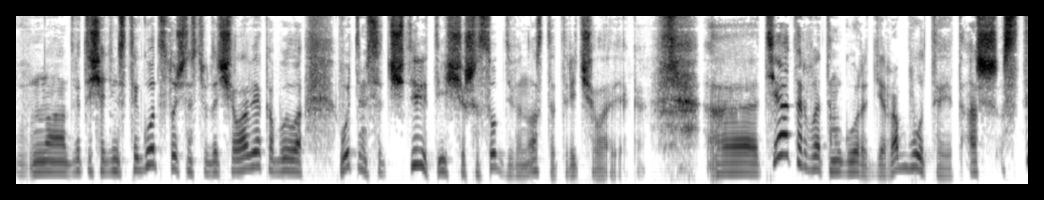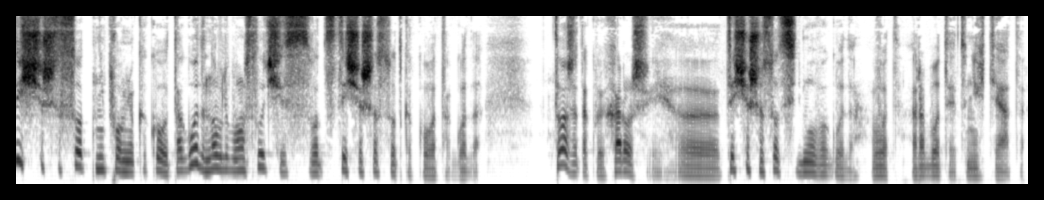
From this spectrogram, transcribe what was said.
на 2011 год с точностью до человека было 84 693 человека. Театр в этом городе работает аж с 1600, не помню какого-то года, но в любом случае с, вот с 1600 какого-то года. Тоже такой хороший. 1607 э, года. Вот, работает у них театр.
